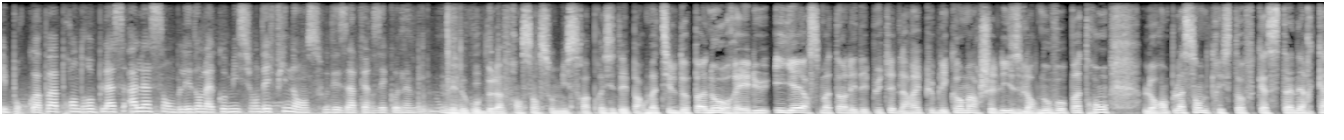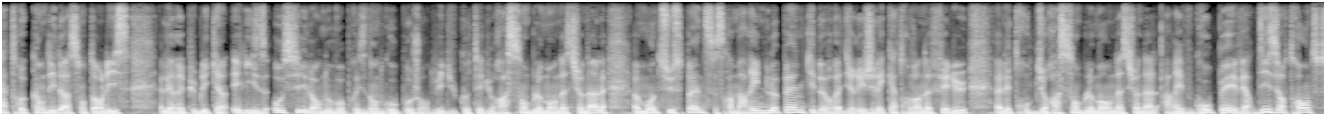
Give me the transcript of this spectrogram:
et pourquoi pas prendre place à l'Assemblée dans la commission des finances ou des affaires économiques. Et le groupe de la France Insoumise sera présidé par Mathilde Panot, réélu hier. Ce matin, les députés de la République En Marche élisent leur nouveau patron, le remplaçant de Christophe Castaner. Quatre candidats sont en lice. Les Républicains élisent aussi leur nouveau président de groupe aujourd'hui du côté du Rassemblement National. Moins de suspense, ce sera Marine Le Pen qui devrait diriger les 89 élus. Les troupes du Rassemblement National arrivent groupées vers 10h30.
